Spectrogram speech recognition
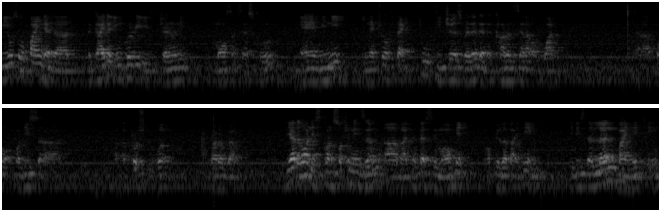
we also find that uh, the guided inquiry is generally more successful, and we need, in actual fact, two teachers rather than the current setup of one uh, for, for this uh, approach to work rather well. The other one is constructionism uh, by Papert Seymour, made popular by him. It is the learn by making.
